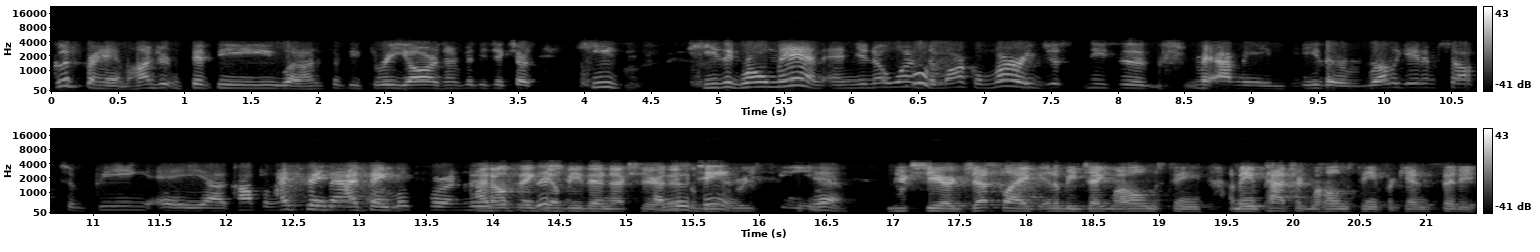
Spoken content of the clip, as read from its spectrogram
good for him. 150, what? 153 yards, 156 yards. He's he's a grown man, and you know what? Demarco Murray just needs to. I mean, either relegate himself to being a uh, complimentary I think- back I think- or look for a new I don't think he'll be there next year. A this new will be team. Henry's team Yeah. Next year, just like it'll be Jake Mahomes' team. I mean, Patrick Mahomes' team for Kansas City.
